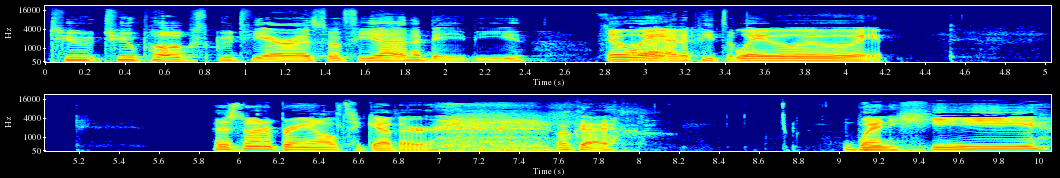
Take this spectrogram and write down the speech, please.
two two popes, Gutierrez, Sofia, and a baby. So uh, wait, and a pizza wait, wait, wait, wait, wait. I just want to bring it all together. Okay. When he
